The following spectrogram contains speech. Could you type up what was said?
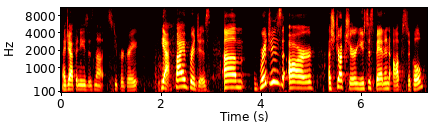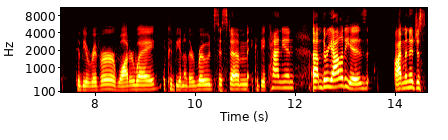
My Japanese is not super great. Yeah, five bridges. Um, bridges are a structure used to span an obstacle. It could be a river or waterway. It could be another road system. It could be a canyon. Um, the reality is, I'm going to just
